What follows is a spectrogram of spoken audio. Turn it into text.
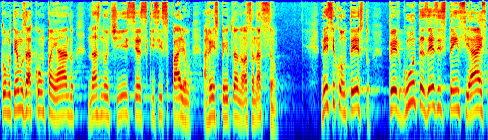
como temos acompanhado nas notícias que se espalham a respeito da nossa nação. Nesse contexto, perguntas existenciais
